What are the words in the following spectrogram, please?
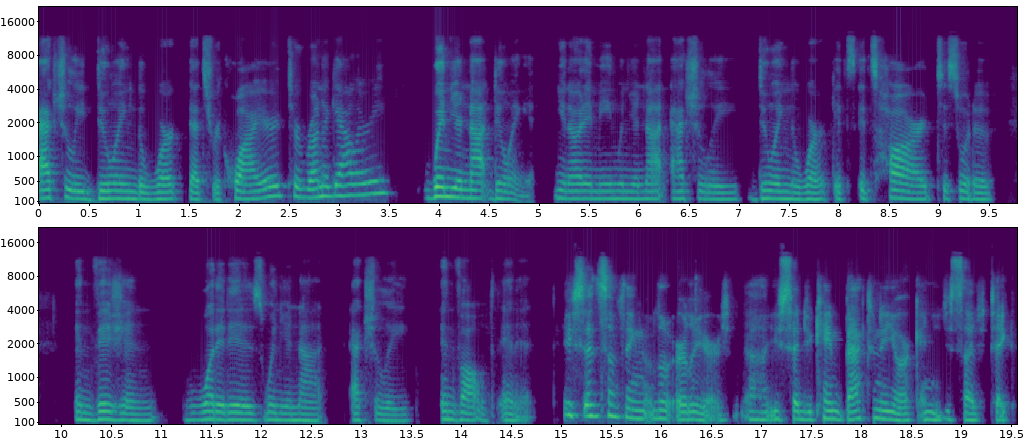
actually doing the work that's required to run a gallery when you're not doing it. You know what I mean? When you're not actually doing the work, it's it's hard to sort of envision what it is when you're not actually involved in it. You said something a little earlier. Uh, you said you came back to New York and you decided to take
